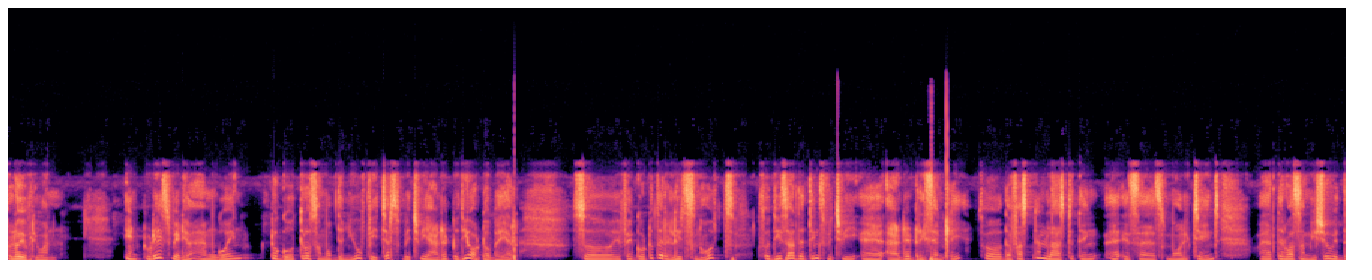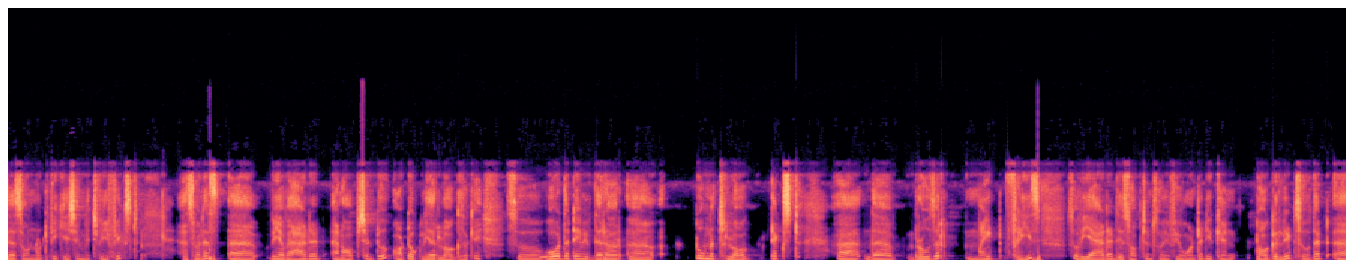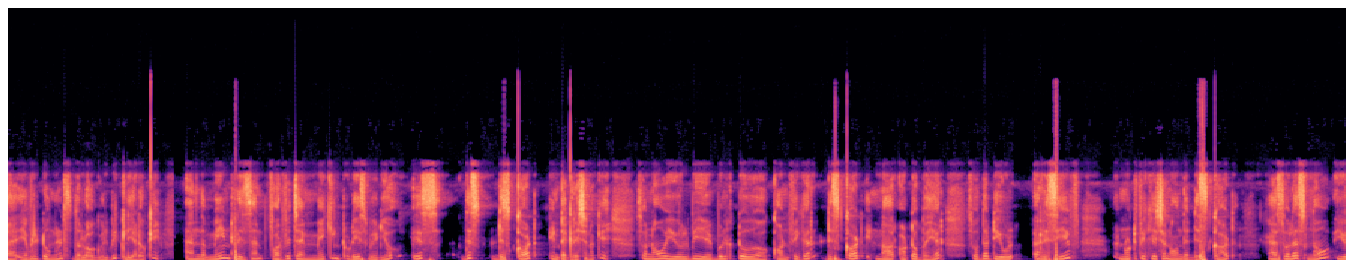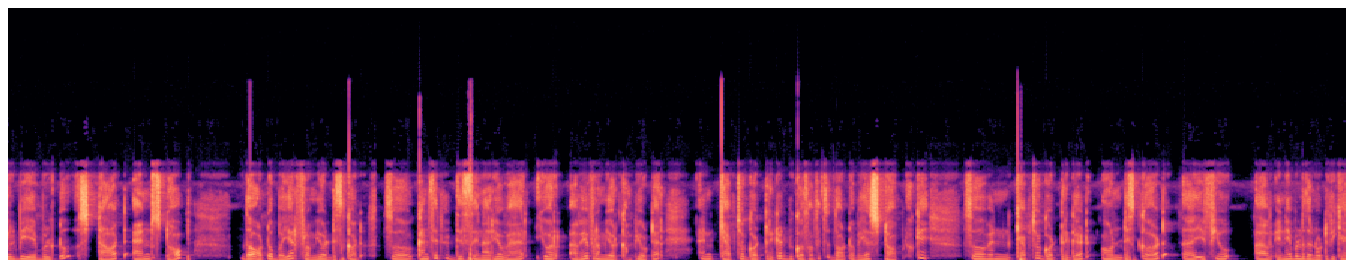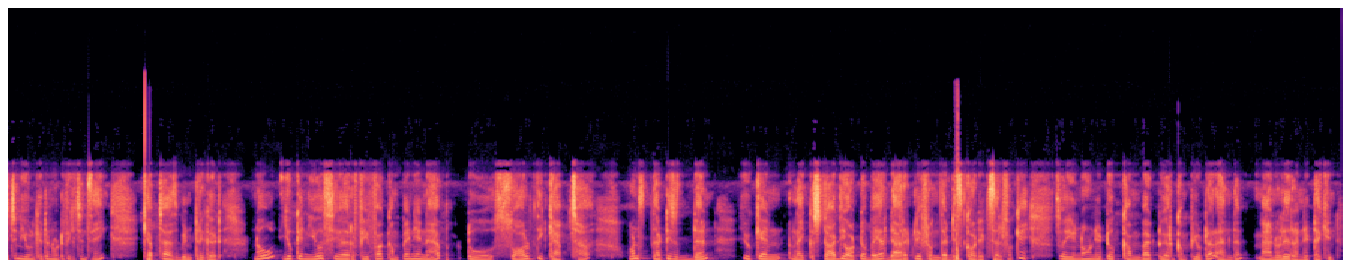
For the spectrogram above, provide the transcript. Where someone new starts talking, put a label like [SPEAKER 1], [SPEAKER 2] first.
[SPEAKER 1] Hello everyone. In today's video, I'm going to go through some of the new features which we added to the auto buyer. So if I go to the release notes, so these are the things which we uh, added recently. So the first and last thing uh, is a small change where there was some issue with the sound notification which we fixed as well as uh, we have added an option to auto clear logs okay so over the time if there are uh, too much log text uh, the browser might freeze. So we added this option. So if you wanted you can toggle it so that uh, every two minutes the log will be cleared okay? And the main reason for which i'm making today's video is this discord integration okay? So now you will be able to configure discord in our auto buyer so that you will receive notification on the discord. As well as now you will be able to start and stop the auto buyer from your discord so consider this scenario where you are away from your computer and captcha got triggered because of its the auto buyer stopped okay? So when captcha got triggered on discord uh, if you have enabled the notification you will get a notification saying captcha has been triggered. Now you can use your fifa companion app to solve the captcha once that is done you can like start the auto buyer directly from the discord itself okay so you no need to come back to your computer and then manually run it again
